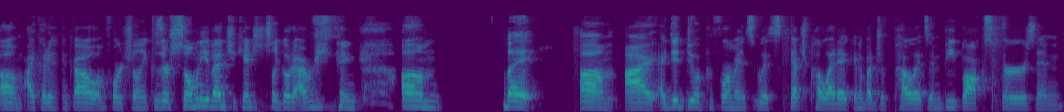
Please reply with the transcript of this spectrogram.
Um i couldn't go unfortunately because there's so many events you can't just like go to everything. Um but um i i did do a performance with sketch poetic and a bunch of poets and beatboxers and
